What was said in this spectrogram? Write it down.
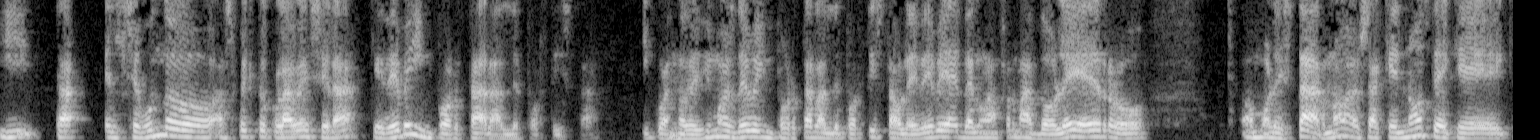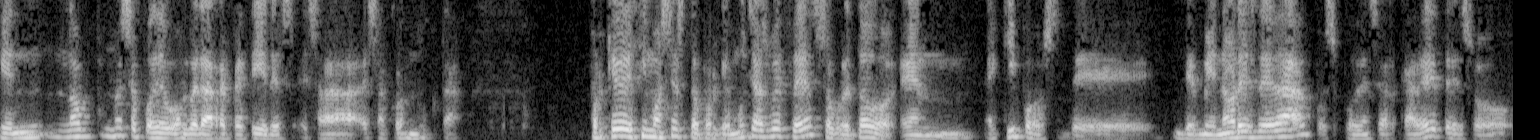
Y el segundo aspecto clave será que debe importar al deportista. Y cuando decimos debe importar al deportista o le debe de alguna forma doler o, molestar, ¿no? O sea, que note que, no, se puede volver a repetir esa, esa conducta. ¿Por qué decimos esto? Porque muchas veces, sobre todo en equipos de, menores de edad, pues pueden ser cadetes o,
